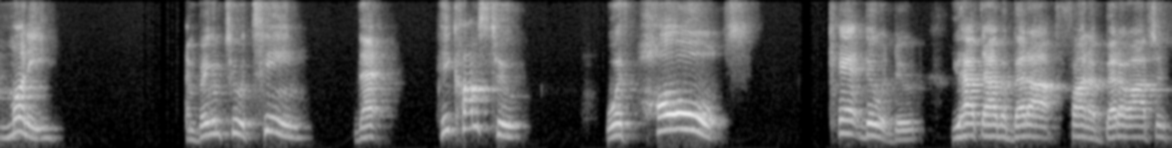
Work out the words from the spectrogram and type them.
money and bring him to a team that he comes to with holes. Can't do it, dude. You have to have a better find a better option,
